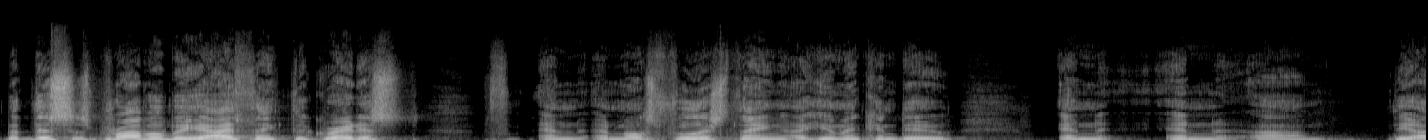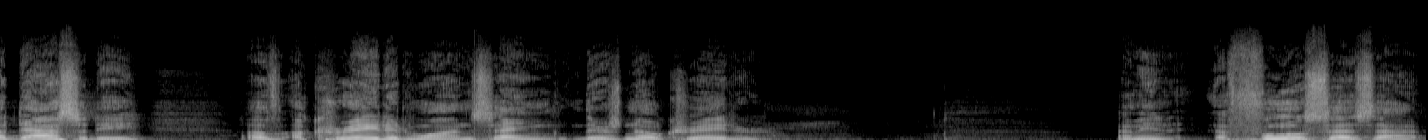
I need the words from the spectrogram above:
But this is probably, I think, the greatest and, and most foolish thing a human can do in, in um, the audacity of a created one saying there's no creator. I mean, a fool says that.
